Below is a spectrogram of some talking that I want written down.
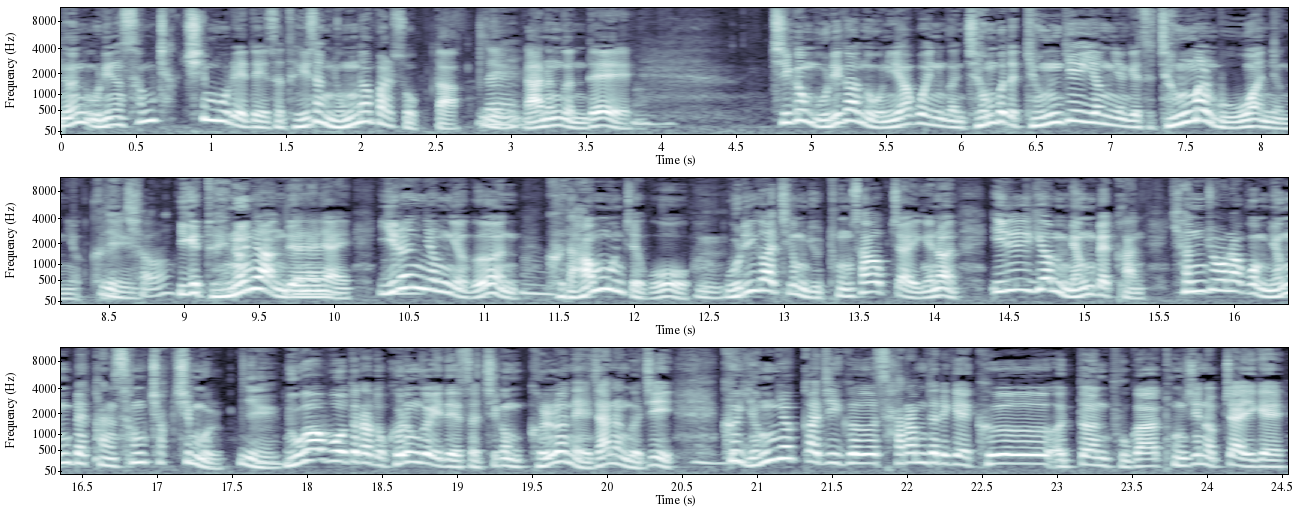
우리는 성착취물에 대해서 더 이상 용납할 수 없다라는 네. 건데 음. 지금 우리가 논의하고 있는 건 전부 다 경계 영역에서 정말 모호한 영역. 그렇죠. 이게 되느냐 안 되느냐. 네. 이런 영역은 음. 그 다음 문제고 음. 우리가 지금 유통사업자에게는 일견 명백한 현존하고 명백한 성착취물 예. 누가 보더라도 그런 거에 대해서 지금 걸러내자는 거지 음. 그 영역까지 그 사람들에게 그 어떤 부가 통신업자에게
